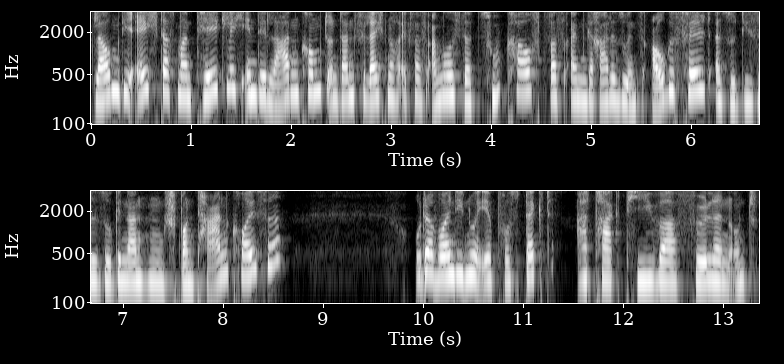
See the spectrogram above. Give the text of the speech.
Glauben die echt, dass man täglich in den Laden kommt und dann vielleicht noch etwas anderes dazu kauft, was einem gerade so ins Auge fällt, also diese sogenannten Spontankäufe? Oder wollen die nur ihr Prospekt attraktiver füllen und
